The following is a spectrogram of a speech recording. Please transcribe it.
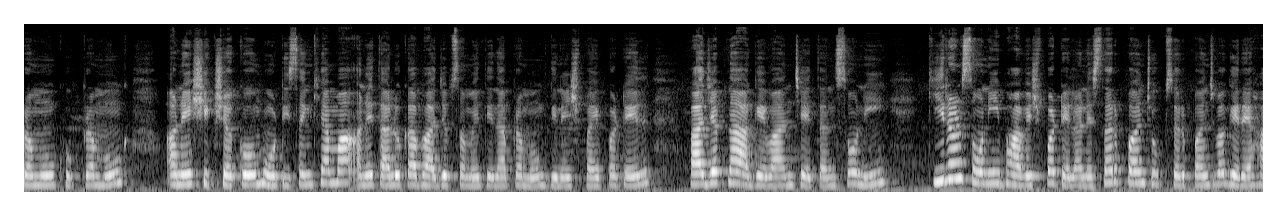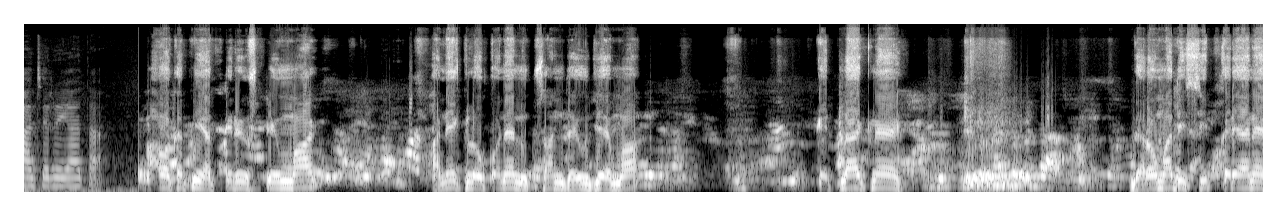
પ્રમુખ, ઉપપ્રમુખ અને શિક્ષકો મોટી સંખ્યામાં અને તાલુકા ભાજપ સમિતિના પ્રમુખ દિનેશભાઈ પટેલ, ભાજપના આગેવાન ચેતન સોની, કિરણ સોની, ભાવેશ પટેલ અને સરપંચ, ઉપસરપંચ વગેરે હાજર રહ્યા હતા. આ વખતની અતિવૃષ્ટિમાં અનેક લોકોને નુકસાન થયું છે. એમાં કેટલાકને ઘરોમાંથી શિફ્ટ કર્યા અને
